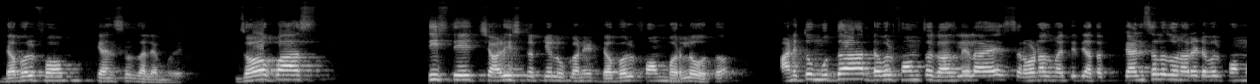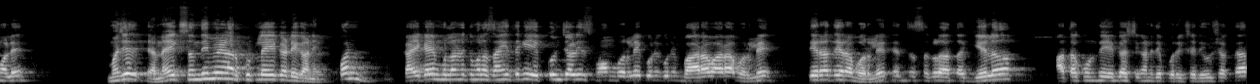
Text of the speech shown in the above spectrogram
डबल फॉर्म कॅन्सल झाल्यामुळे. जवळपास तीस ते चाळीस टक्के लोकांनी डबल फॉर्म भरलं होतं. आणि तो मुद्दा डबल फॉर्मचा गाजलेला आहे. सर्वांनाच माहिती आहे ते आता कॅन्सलच होणार आहे डबल फॉर्म वाले. म्हणजे त्यांना एक संधी मिळणार कुठल्याही एका ठिकाणी. पण काही काही मुलांनी तुम्हाला सांगितलं की एकोणचाळीस फॉर्म भरले कोणी कोणी बारा बारा भरले तेरा तेरा भरले. त्यांचं सगळं आता गेलं. आता कोणते एकाच ठिकाणी ते परीक्षा देऊ शकतात.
